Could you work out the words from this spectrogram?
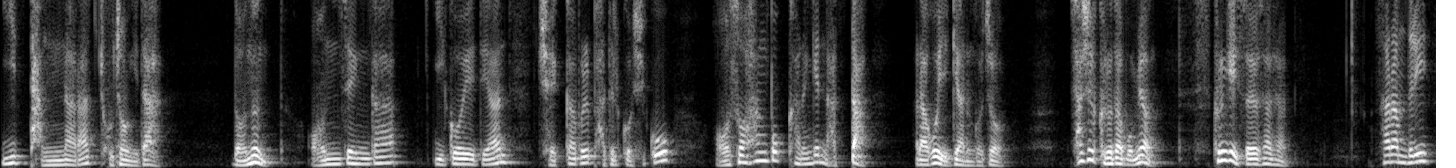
이 당나라 조정이다. 너는 언젠가 이거에 대한 죄값을 받을 것이고 어서 항복하는 게 낫다. 라고 얘기하는 거죠. 사실 그러다 보면 그런 게 있어요, 사실. 사람들이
